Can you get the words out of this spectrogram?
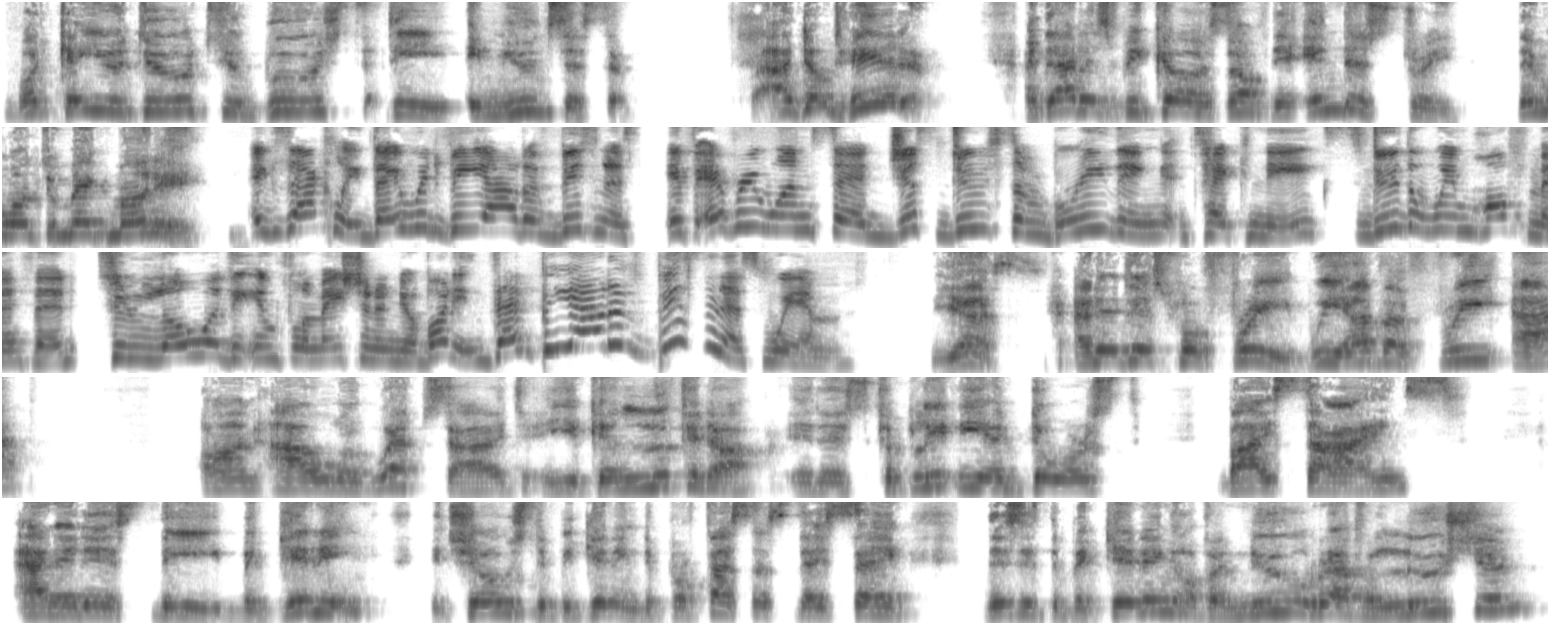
What can you do to boost the immune system? I don't hear them. And that is because of the industry they want to make money. Exactly. They would be out of business. If everyone said just do some breathing techniques, do the Wim Hof method to lower the inflammation in your body, they'd be out of business, Wim. Yes. And it is for free. We have a free app on our website. You can look it up. It is completely endorsed by science and it is the beginning. It shows the beginning. The professors, they say this is the beginning of a new revolution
